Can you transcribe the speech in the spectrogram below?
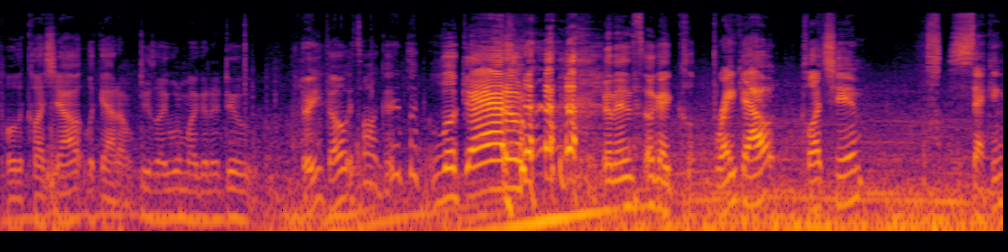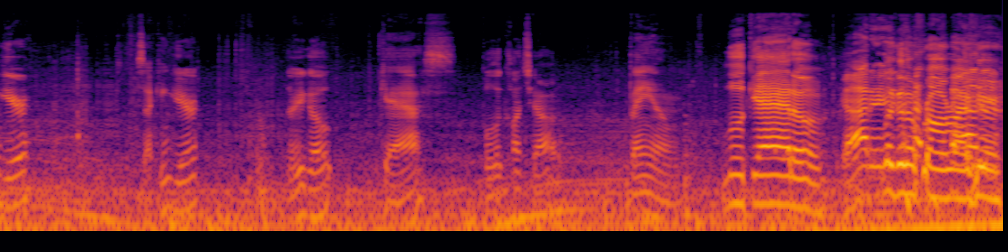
Pull the clutch out. Look at him. He's like, what am I gonna do? There you go. It's all good. Look, look at him. and then okay, brake out, clutch in, second gear, second gear. There you go. Gas. Pull the clutch out. Bam. Look at him. Got it. Look at the pro right here.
